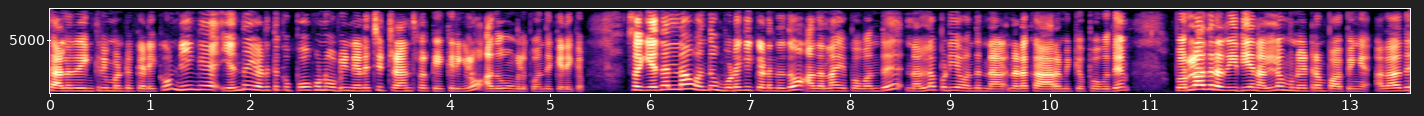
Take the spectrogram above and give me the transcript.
சேலரி இன்க்ரிமெண்ட்டும் கிடைக்கும். நீங்கள் எந்த இடத்துக்கு போகணும் அப்படின்னு நினச்சி ட்ரான்ஸ்ஃபர் கேட்குறீங்களோ அதுவும் உங்களுக்கு வந்து கிடைக்கும். ஸோ எதெல்லாம் வந்து முடங்கி கிடந்ததோ அதெல்லாம் இப்போ வந்து நல்லபடியாக வந்து ந நடக்க ஆரம்பிக்க போகுது. பொருளாதார ரீதியாக நல்ல முன்னேற்றம் பார்ப்பீங்க. அதாவது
